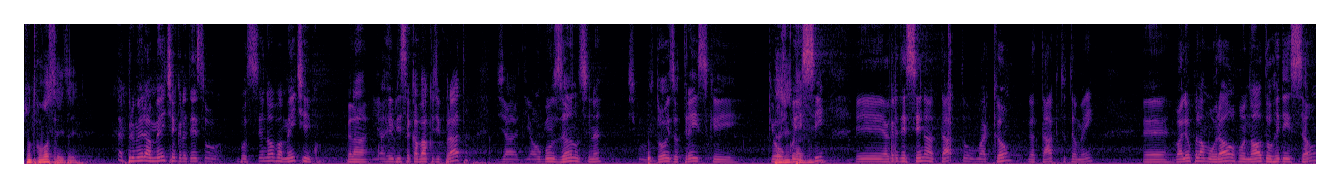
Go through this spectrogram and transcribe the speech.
junto com vocês aí. É, primeiramente, agradeço você novamente, Rico, pela e a revista Cavaco de Prata, já de alguns anos, né? Acho que uns dois ou três que, que eu tá conheci. E agradecendo a Tacto, o Marcão da Tacto também. É, valeu pela moral, Ronaldo Redenção,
